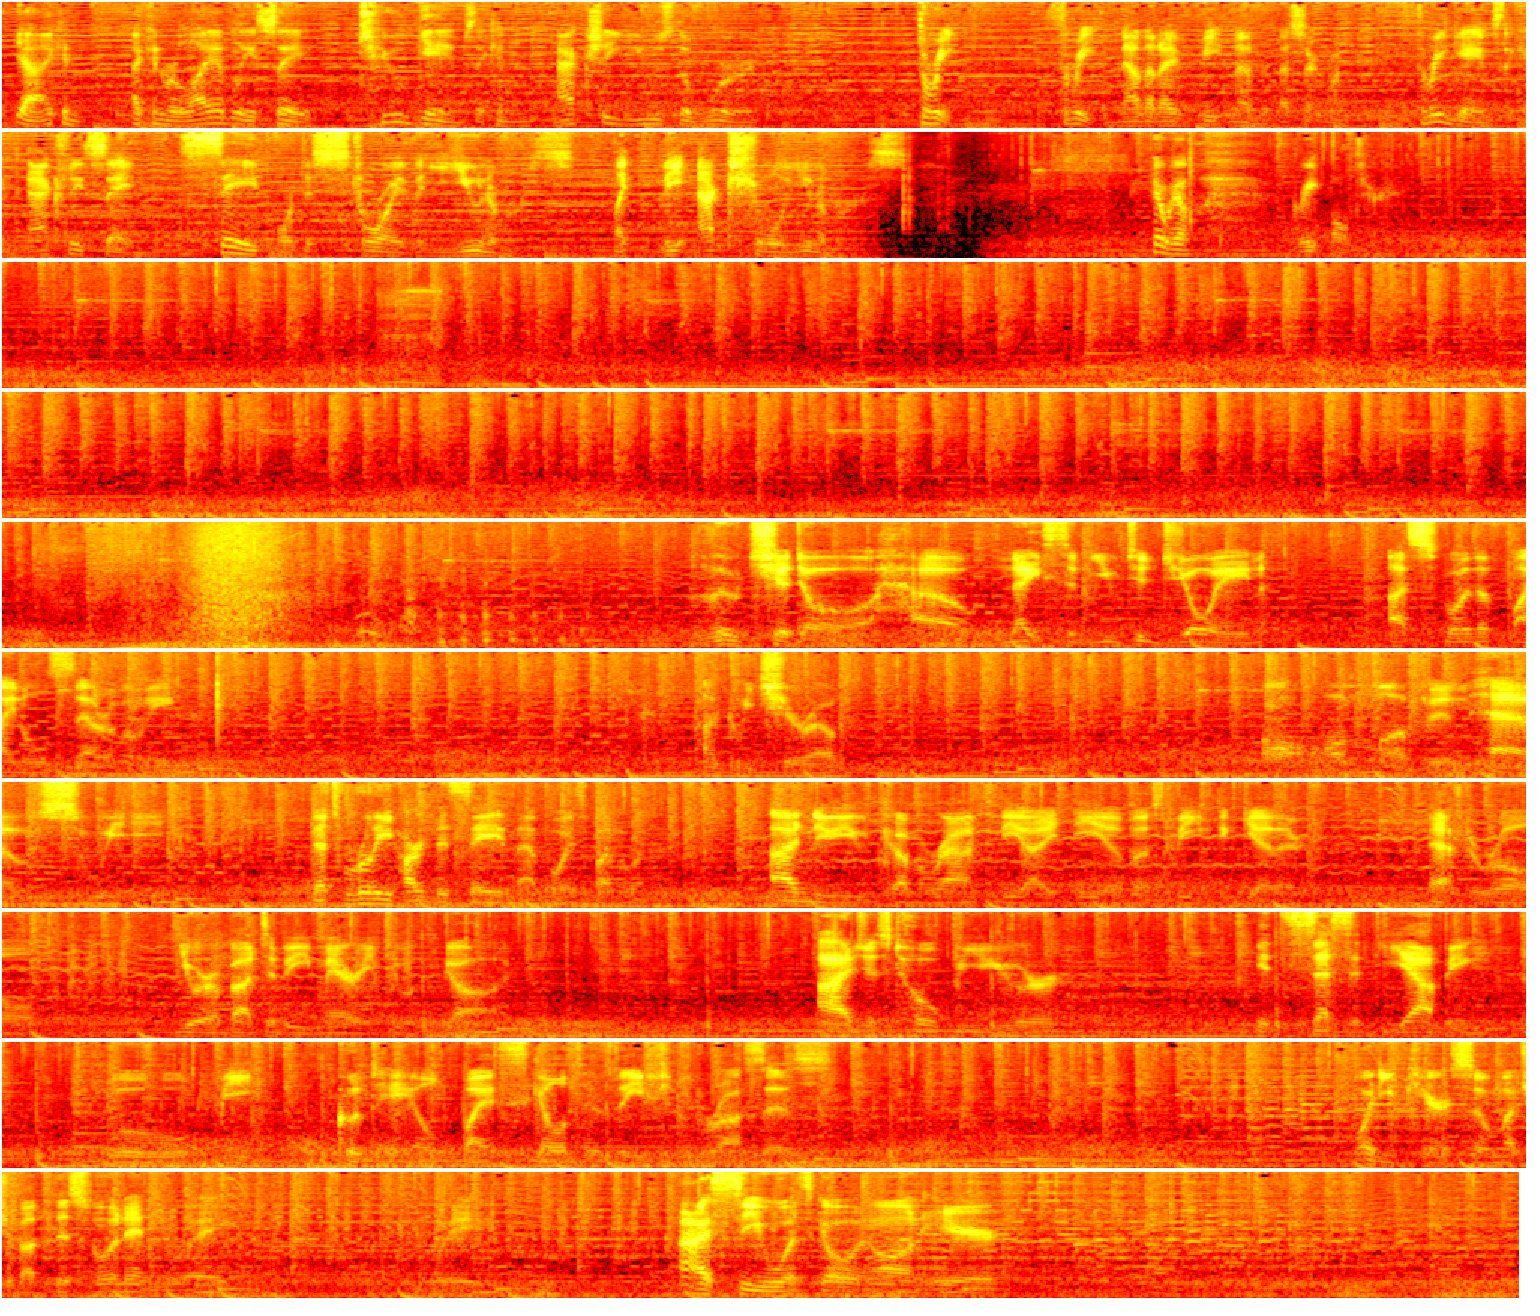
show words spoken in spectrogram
Yeah, I can I can reliably say two games that can actually use the word three. Three, now that I've beaten a, a certain one. Three games that can actually say save or destroy the universe. Like the actual universe. Here we go. Great Altar. Luchador, how nice of you to join us for the final ceremony. Ugly churro. Oh, muffin, how sweet. That's really hard to say in that voice, by the way. I knew you'd come around to the idea of us being together. After all, you are about to be married to a god. I just hope your incessant yapping will be curtailed by a skeletonization process. Why do you care so much about this one anyway? Wait. I see what's going on here.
